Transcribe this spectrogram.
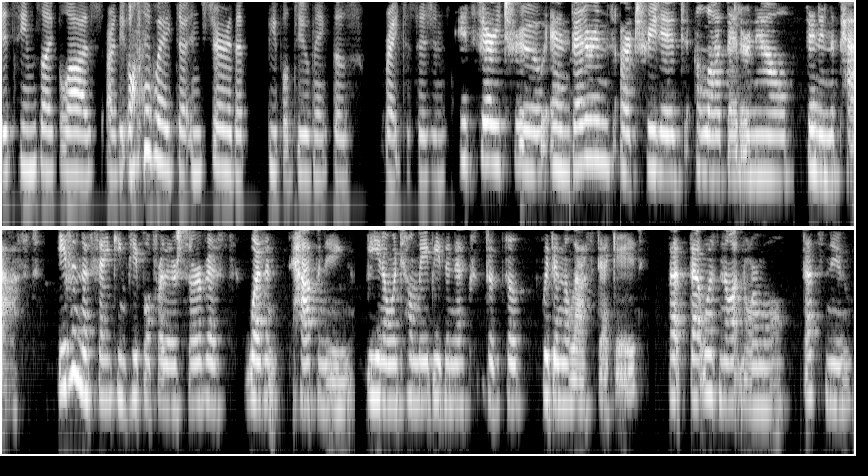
it seems like laws are the only way to ensure that people do make those right decisions. It's very true. And veterans are treated a lot better now than in the past. Even the thanking people for their service wasn't happening, you know, until maybe the next, the, the within the last decade. That that was not normal. That's new.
